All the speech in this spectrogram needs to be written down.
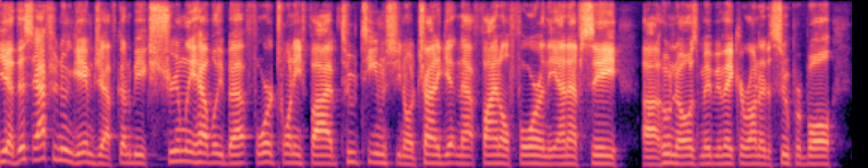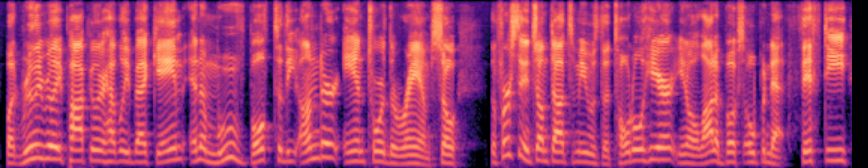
Yeah, this afternoon game, Jeff, going to be extremely heavily bet. 425, two teams, you know, trying to get in that final four in the NFC. Uh, who knows? Maybe make a run at a Super Bowl. But really, really popular, heavily bet game and a move both to the under and toward the Rams. So the first thing that jumped out to me was the total here. You know, a lot of books opened at 50.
